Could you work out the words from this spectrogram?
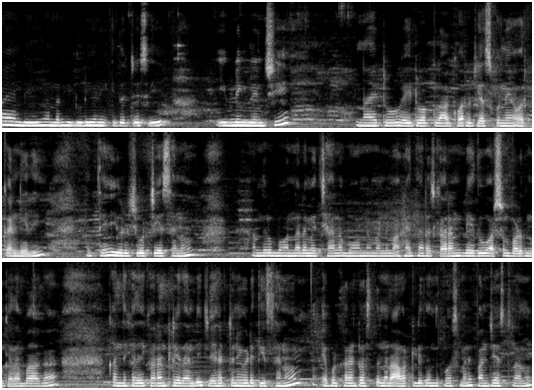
హాయ్ అండి. అందరికీ గుడ్ ఈవినింగ్. ఇది వచ్చేసి ఈవినింగ్ నుంచి నైట్ ఎయిట్ ఓ క్లాక్ వరకు చేసుకునే వర్క్ అండి ఇది. అయితే వీడియో షూట్ చేశాను. అందరూ బాగున్నారా? మీరు చాలా బాగున్నామండి. మాకైతే ఆ రోజు కరెంట్ లేదు. వర్షం పడుతుంది కదా బాగా. అందుకదే కరెంట్ లేదండి. చీకటితోనే వీడియో తీశాను. ఎప్పుడు కరెంట్ వస్తున్నా రావట్లేదు. అందుకోసమని పని చేస్తున్నాను.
